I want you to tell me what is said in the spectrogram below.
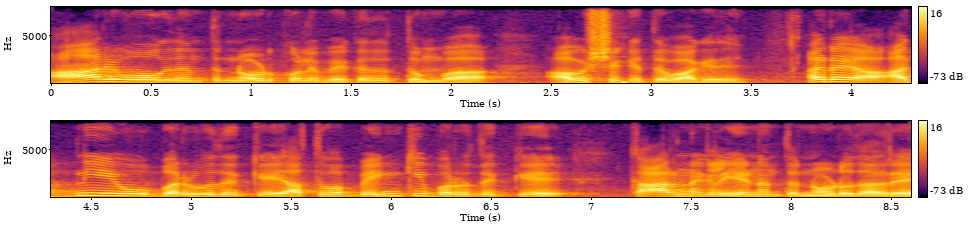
ಆರಿ ಹೋಗದಂತೆ ನೋಡ್ಕೊಳ್ಬೇಕಾದ್ರೆ ತುಂಬ ಅವಶ್ಯಕತೆವಾಗಿದೆ. ಆದರೆ ಅಗ್ನಿಯು ಬರುವುದಕ್ಕೆ ಅಥವಾ ಬೆಂಕಿ ಬರುವುದಕ್ಕೆ ಕಾರಣಗಳು ಏನಂತ ನೋಡೋದಾದರೆ,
